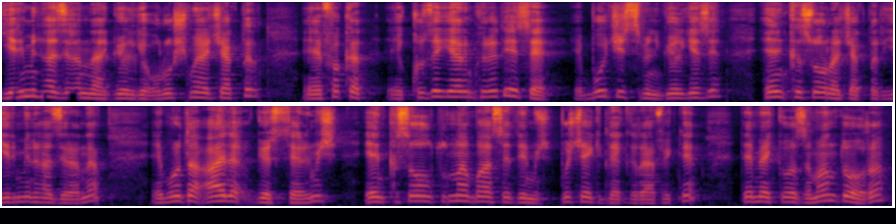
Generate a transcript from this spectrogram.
20 Haziran'da gölge oluşmayacaktır. E, fakat e, kuzey yarımkürede ise e, bu cismin gölgesi en kısa olacaktır 20 Haziran'da. E, burada ayla gösterilmiş en kısa olduğundan bahsedilmiş bu şekilde grafikte. Demek ki o zaman doğru.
